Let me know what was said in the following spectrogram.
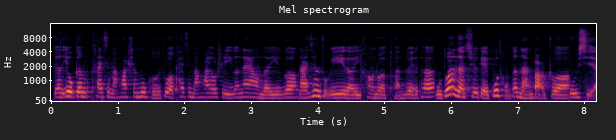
跟又跟开心麻花深度合作，开心麻花又是一个那样的一个男性主义的创作团队，他不断的去给不同的男宝做书写，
